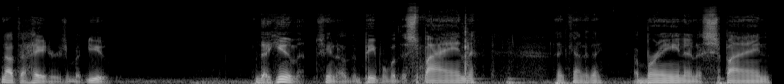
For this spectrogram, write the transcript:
not the haters, but you, the humans, you know, the people with a spine, that kind of thing, a brain and a spine,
